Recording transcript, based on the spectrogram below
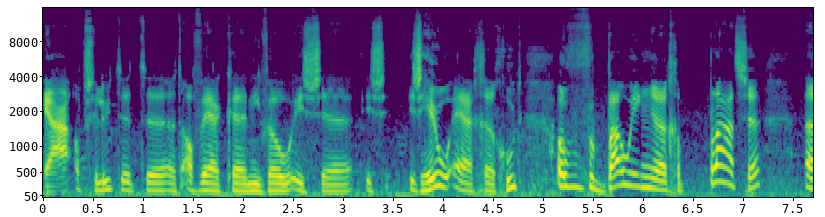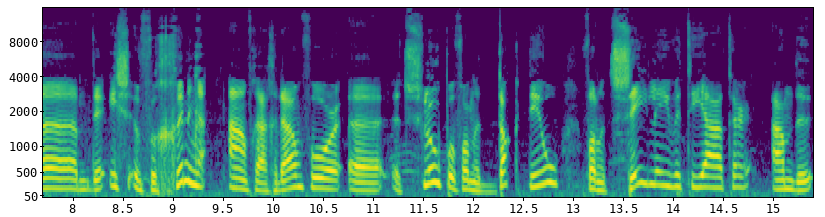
Ja, absoluut. Het, uh, het afwerkniveau is, uh, is, is heel erg uh, goed. Over verbouwing geplaatsen. Er is een vergunningenaanvraag gedaan voor het slopen van het dakdeel van het Zeeleventheater aan de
